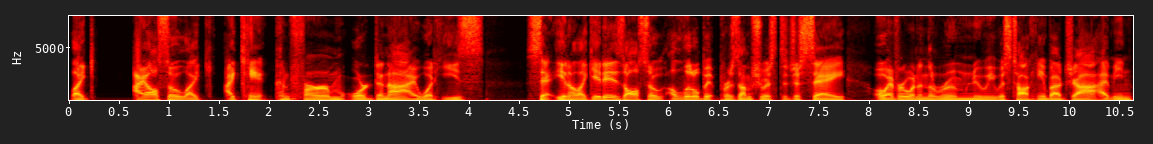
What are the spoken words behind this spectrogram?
Like I also like I can't confirm or deny what he's said. You know, like it is also a little bit presumptuous to just say, "Oh, everyone in the room knew he was talking about Ja." I mean,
